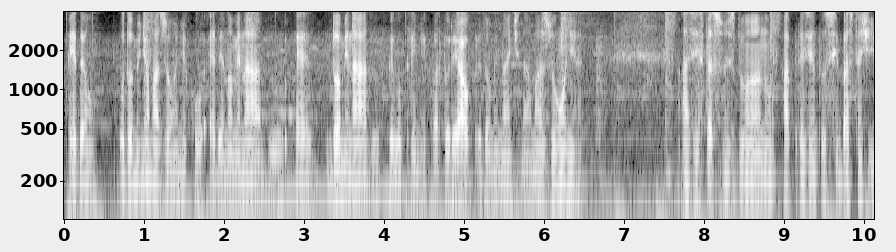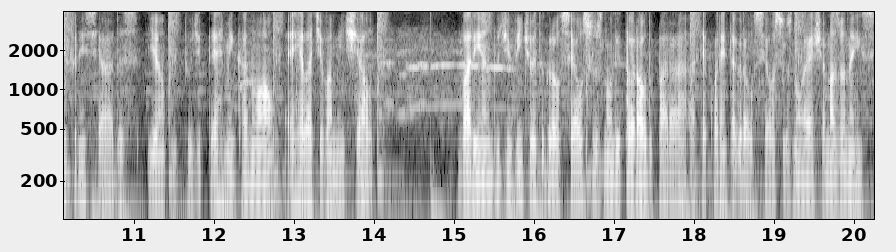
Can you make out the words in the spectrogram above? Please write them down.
perdão, o domínio amazônico é denominado é dominado pelo clima equatorial predominante na Amazônia. As estações do ano apresentam-se bastante diferenciadas e a amplitude térmica anual é relativamente alta, variando de 28 graus Celsius no litoral do Pará até 40 graus Celsius no oeste amazonense.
